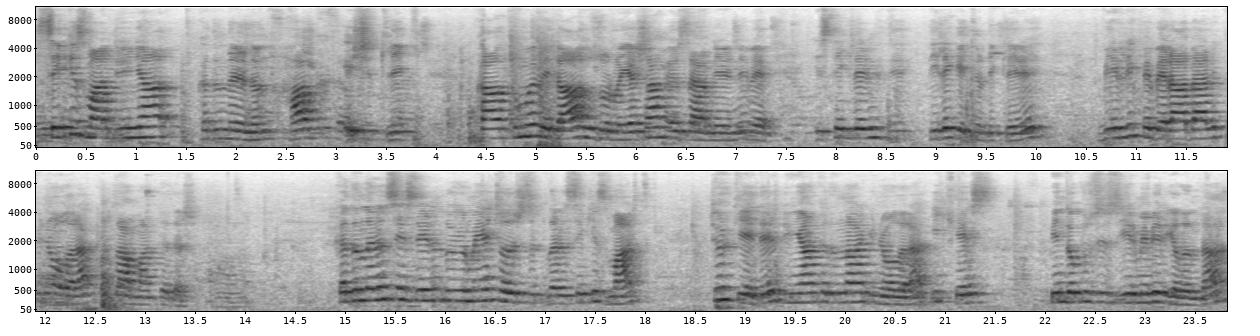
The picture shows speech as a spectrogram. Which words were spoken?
8 Mart Dünya Kadınlarının hak, eşitlik, kalkınma ve daha huzurlu yaşam özlemlerini ve isteklerini di- dile getirdikleri birlik ve beraberlik günü olarak kutlanmaktadır. Kadınların seslerini duyurmaya çalıştıkları 8 Mart, Türkiye'de Dünya Kadınlar Günü olarak ilk kez 1921 yılında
